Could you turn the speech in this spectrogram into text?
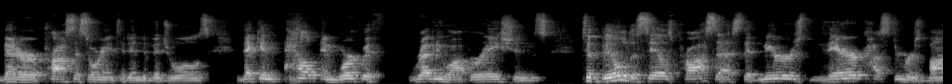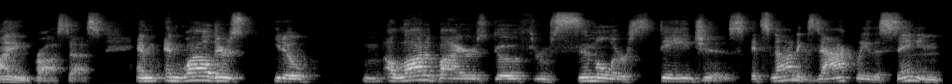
that are process oriented individuals that can help and work with revenue operations to build a sales process that mirrors their customers' buying process. And, and while there's, you know, a lot of buyers go through similar stages. It's not exactly the same.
